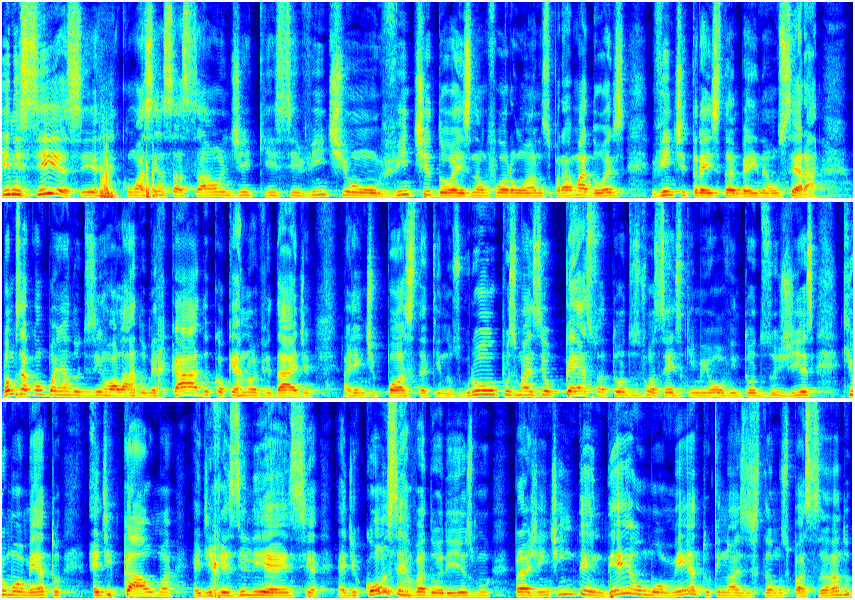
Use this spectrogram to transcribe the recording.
Inicia-se com a sensação de que se 21, 22 não foram anos para amadores, 23 também não será. Vamos acompanhando o desenrolar do mercado, qualquer novidade a gente posta aqui nos grupos, mas eu peço a todos vocês que me ouvem todos os dias que o momento é de calma, é de resiliência, é de conservadorismo para a gente entender o momento que nós estamos passando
